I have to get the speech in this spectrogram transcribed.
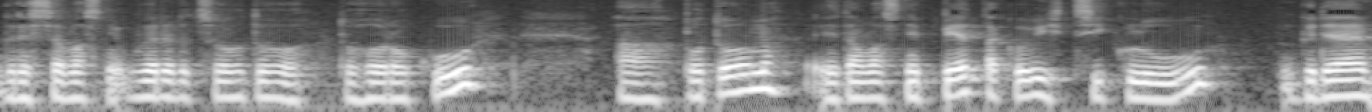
kde se vlastně uvede do celého toho, toho roku. A potom je tam vlastně pět takových cyklů, kde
